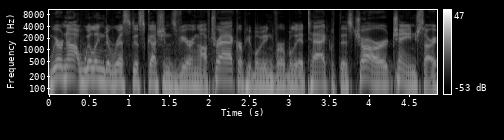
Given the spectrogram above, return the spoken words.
We're not willing to risk discussions veering off track or people being verbally attacked with this charge change. Sorry,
